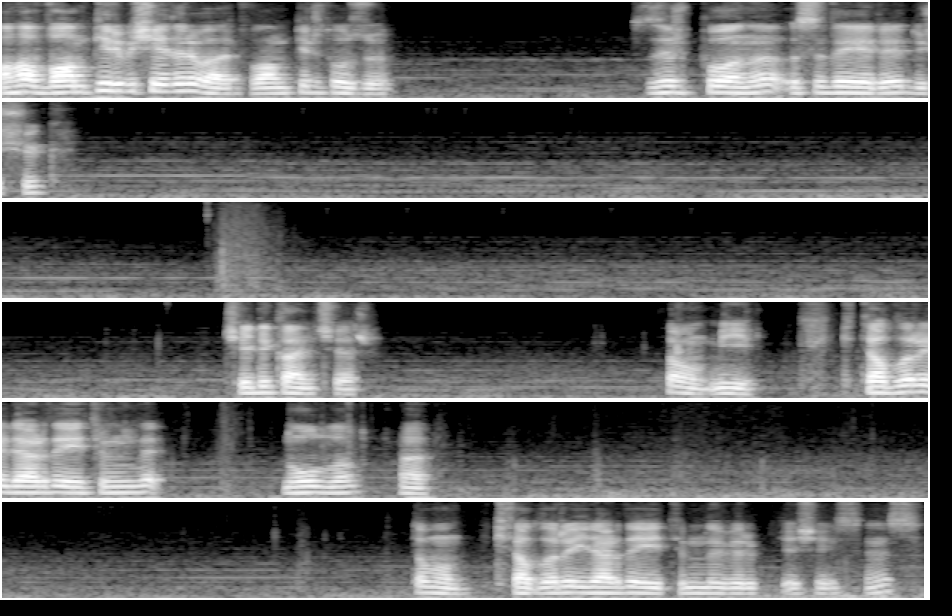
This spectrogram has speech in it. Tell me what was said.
Aha vampir bir şeyleri var. Vampir tozu. Zırh puanı, ısı değeri düşük. Çelik hançer. Tamam iyi. Kitapları ileride eğitiminde ne oldu lan? Ha. Tamam. Kitapları ileride eğitimde verip geçeceksiniz.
